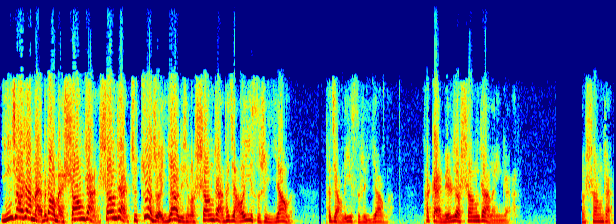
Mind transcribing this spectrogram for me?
营销站买不到，买商站，商站就作者一样就行了。商站他讲的意思是一样的，他讲的意思是一样的，他改名叫商战了，应该叫商战。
